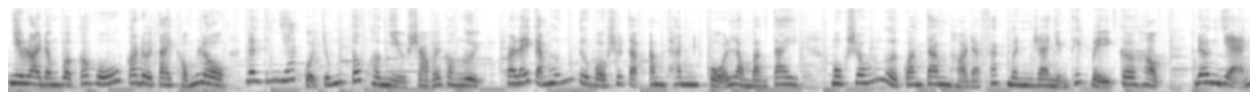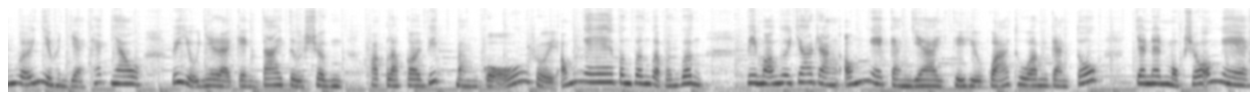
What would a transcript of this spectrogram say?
Nhiều loài động vật có vú, có đôi tay khổng lồ nên thính giác của chúng tốt hơn nhiều so với con người. Và lấy cảm hứng từ bộ sưu tập âm thanh của lòng bàn tay, một số người quan tâm họ đã phát minh ra những thiết bị cơ học đơn giản với nhiều hình dạng khác nhau, ví dụ như là kèn tai từ sừng hoặc là coi vít bằng gỗ rồi ống nghe vân vân và vân vân. Vì mọi người cho rằng ống nghe càng dài thì hiệu quả thu âm càng tốt, cho nên một số ống nghe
